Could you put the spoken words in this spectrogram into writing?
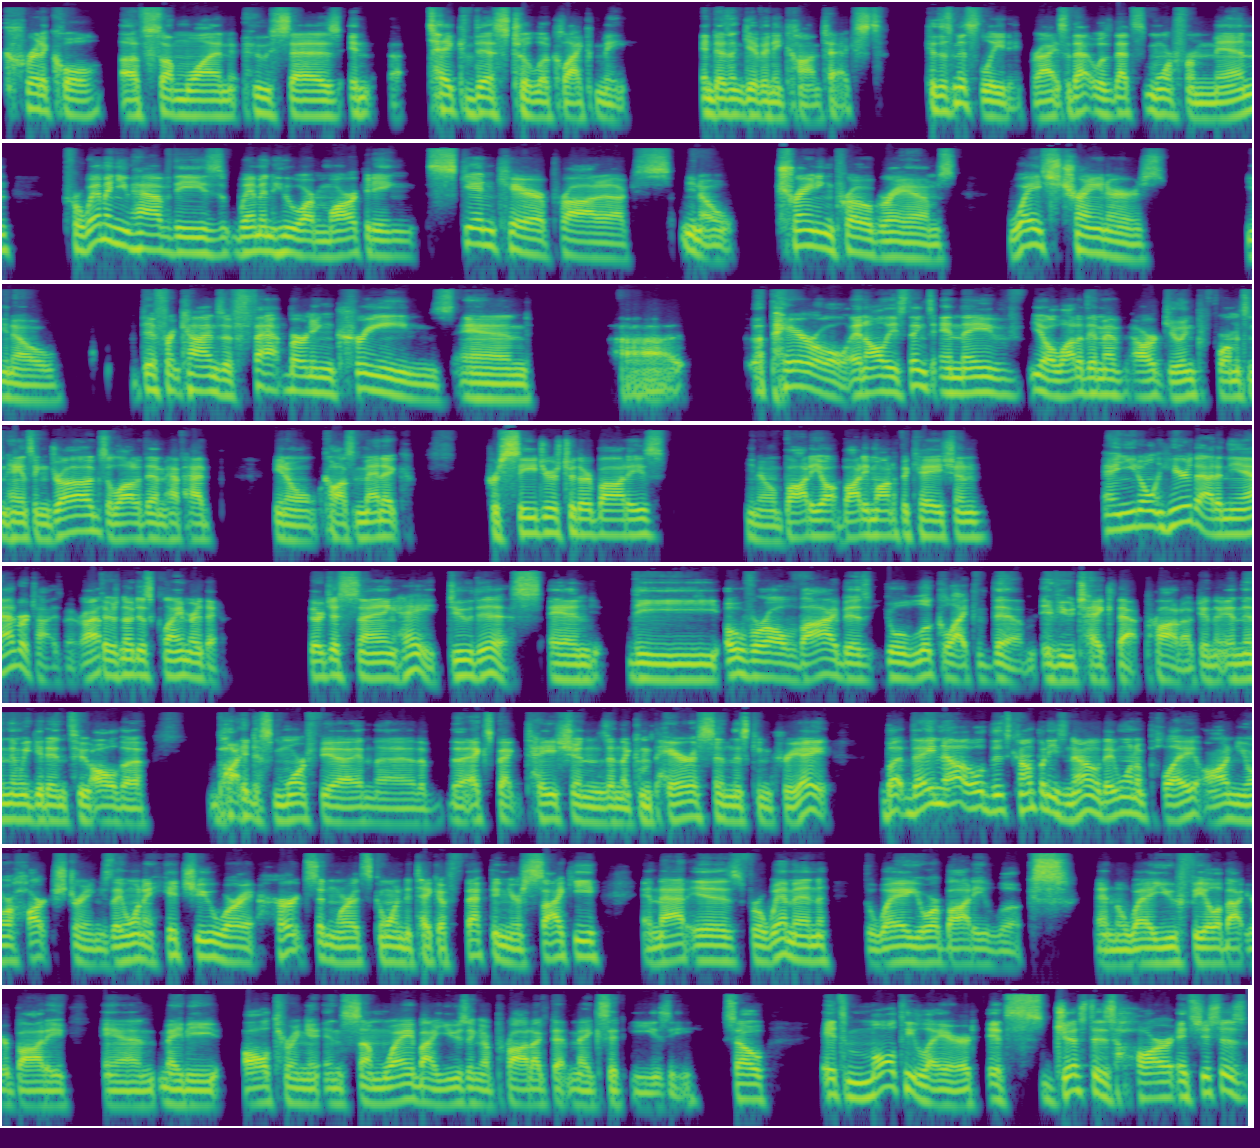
critical of someone who says, in, uh, take this to look like me and doesn't give any context because it's misleading, right? So that was, that's more for men for women, you have these women who are marketing skincare products, you know, training programs, waist trainers, you know, different kinds of fat burning creams and uh, apparel and all these things. And they've, you know, a lot of them have, are doing performance enhancing drugs. A lot of them have had, you know, cosmetic procedures to their bodies, you know, body body modification. And you don't hear that in the advertisement, right? There's no disclaimer there. They're just saying, hey, do this. And the overall vibe is you'll look like them if you take that product. And, and then, then we get into all the body dysmorphia and the, the, the expectations and the comparison this can create. But they know, these companies know they want to play on your heartstrings. They want to hit you where it hurts and where it's going to take effect in your psyche. And that is for women, the way your body looks. and the way you feel about your body and maybe altering it in some way by using a product that makes it easy. So it's multi-layered. It's just as hard. It's just as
